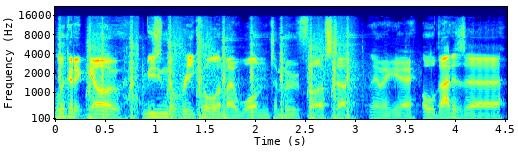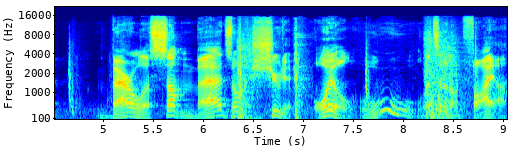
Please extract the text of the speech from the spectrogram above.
Look at it go. I'm using the recoil in my wand to move faster. There we go. Oh, that is a barrel of something bad, so I'm gonna shoot it. Oil. Ooh, let's set it on fire.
